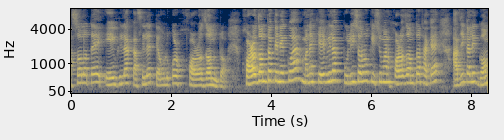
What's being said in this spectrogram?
আচলতে এইবিলাক আছিলে তেওঁলোকৰ ষড়যন্ত্ৰ। ষড়যন্ত্ৰ কেনেকুৱা? মানে সেইবিলাক পুলিচৰো কিছুমান ষড়যন্ত্ৰ থাকে। আজিকালি গম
